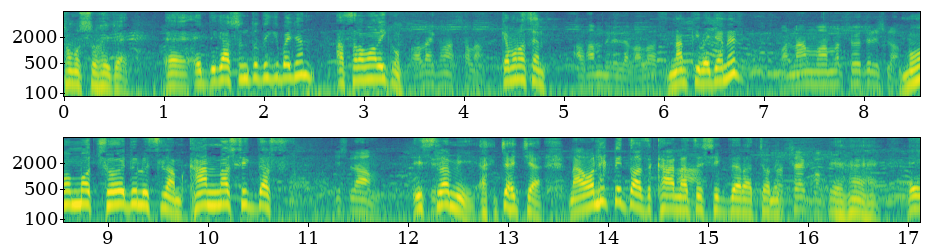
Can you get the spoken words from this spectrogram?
সমস্যা হয়ে যায়। এদিকে আসেন তো দেখি ভাইজান। আসসালামু আলাইকুম। ওয়ালাইকুম আসসালাম। কেমন আছেন? আলহামদুলিল্লাহ ভালো নাম কি ভাইজানের? আমার নাম মোহাম্মদ শহীদুল ইসলাম। মোহাম্মদ শহীদুল ইসলাম। খান না শিকদার ইসলাম। ইসলামী? আচ্ছা আচ্ছা। না অনেকটাই তো আছে খান আছে শিখদার আছে অনেক। এ, হ্যাঁ হ্যাঁ। এই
